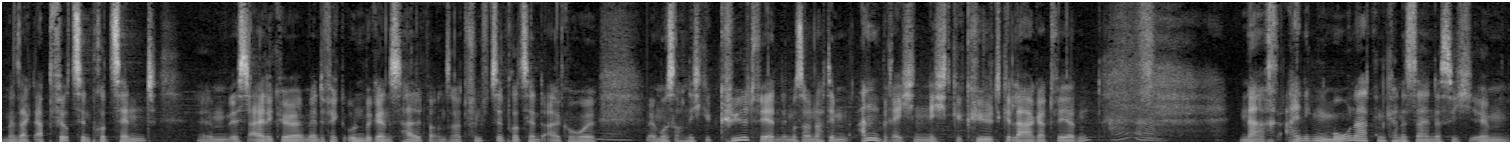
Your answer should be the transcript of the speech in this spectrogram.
man sagt, ab 14 Prozent ähm, ist Eierlikör im Endeffekt unbegrenzt haltbar. Unsere hat 15 Prozent Alkohol. Er muss auch nicht gekühlt werden. Er muss auch nach dem Anbrechen nicht gekühlt gelagert werden. Nach einigen Monaten kann es sein, dass sich, ähm,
